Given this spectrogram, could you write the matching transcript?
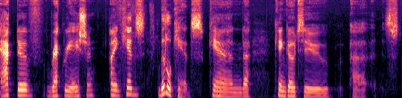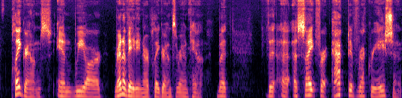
active recreation? I mean, kids, little kids, can uh, can go to uh, playgrounds, and we are renovating our playgrounds around town. But the uh, a site for active recreation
